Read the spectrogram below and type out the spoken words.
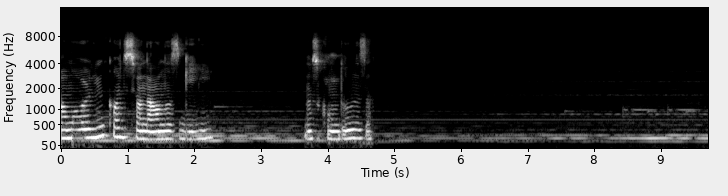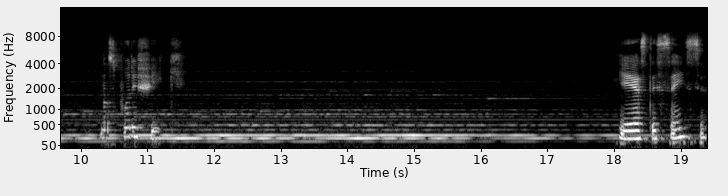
amor incondicional nos guie, nos conduza. Nos purifique. E esta essência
